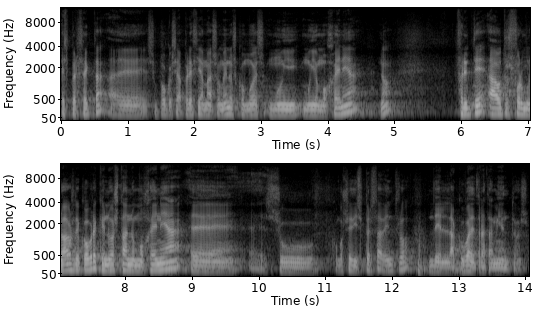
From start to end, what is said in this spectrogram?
es perfecta, eh, supongo que se aprecia más o menos como es muy, muy homogénea, ¿no? frente a otros formulados de cobre que no es tan homogénea eh, su, cómo se dispersa dentro de la cuba de tratamientos.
